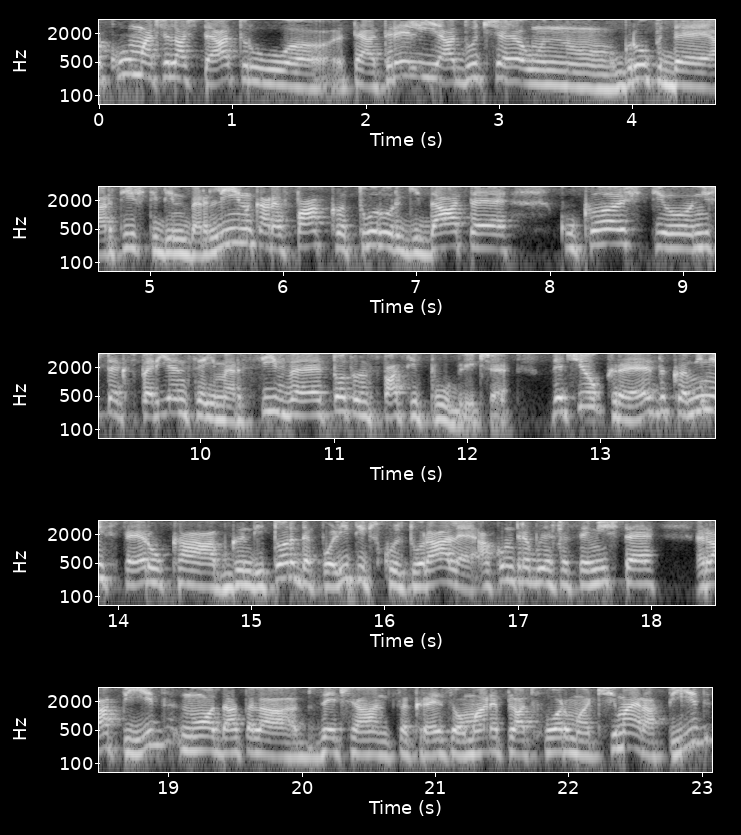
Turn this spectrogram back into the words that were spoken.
Acum același teatru, uh, Teatrelii, aduce un uh, grup de artiști din Berlin care fac tururi ghidate cu căști, uh, niște experiențe imersive, tot în spații publice. Deci eu cred că ministerul, ca gânditor de politici culturale, acum trebuie să se miște rapid, nu odată la 10 ani să creeze o mare platformă, ci mai rapid,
